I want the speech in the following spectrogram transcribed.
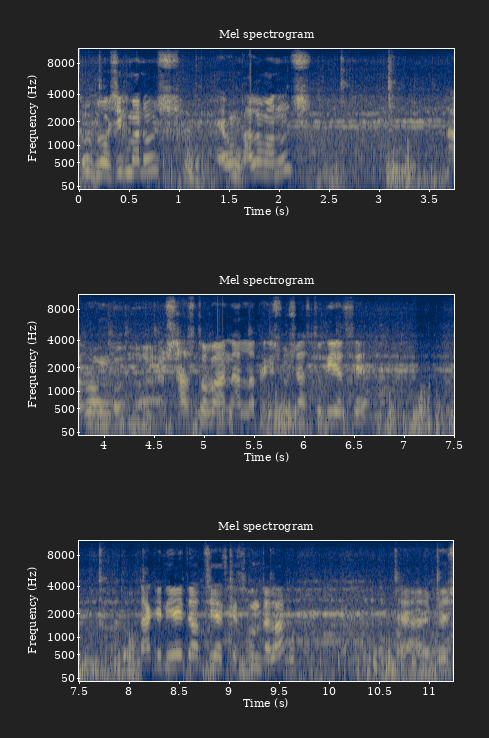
খুব রসিক মানুষ এবং ভালো মানুষ এবং স্বাস্থ্যবান, আল্লাহ তাকে সুস্বাস্থ্য দিয়েছে। তাকে নিয়ে যাচ্ছি আজকে সন্ধ্যালা বেশ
